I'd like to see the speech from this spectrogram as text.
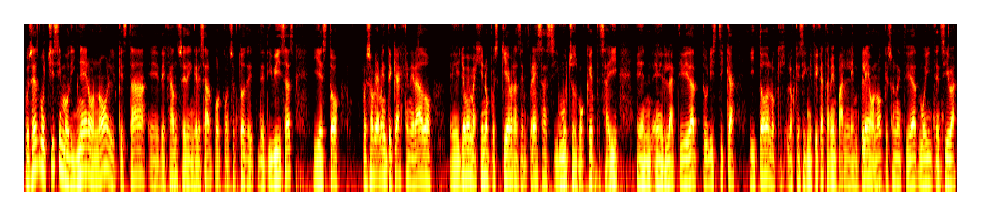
pues es muchísimo dinero, ¿no? El que está eh, dejándose de ingresar por concepto de, divisas. Y esto, pues obviamente que ha generado, eh, yo me imagino, pues quiebras de empresas y muchos boquetes ahí en, la actividad turística y todo lo que lo que significa también para el empleo, ¿no? Que es una actividad muy intensiva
